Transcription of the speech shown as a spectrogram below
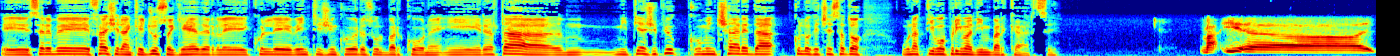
E sarebbe facile anche giusto chiederle quelle 25 ore sul barcone. In realtà mh, mm, mi piace più cominciare da quello che c'è stato un attimo prima di imbarcarsi. Ma uh,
